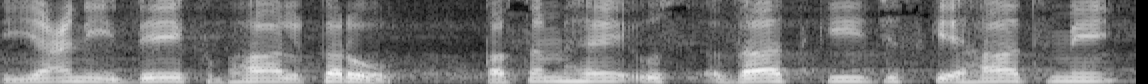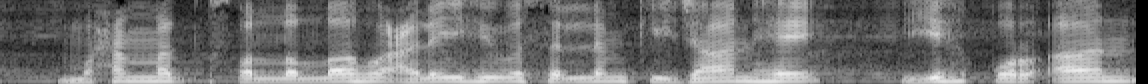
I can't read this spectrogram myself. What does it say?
یعنی دیکھ بھال کرو۔ قسم ہے اس ذات کی جس کے ہاتھ میں محمد صلی اللہ علیہ وسلم کی جان ہے، یہ قرآن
